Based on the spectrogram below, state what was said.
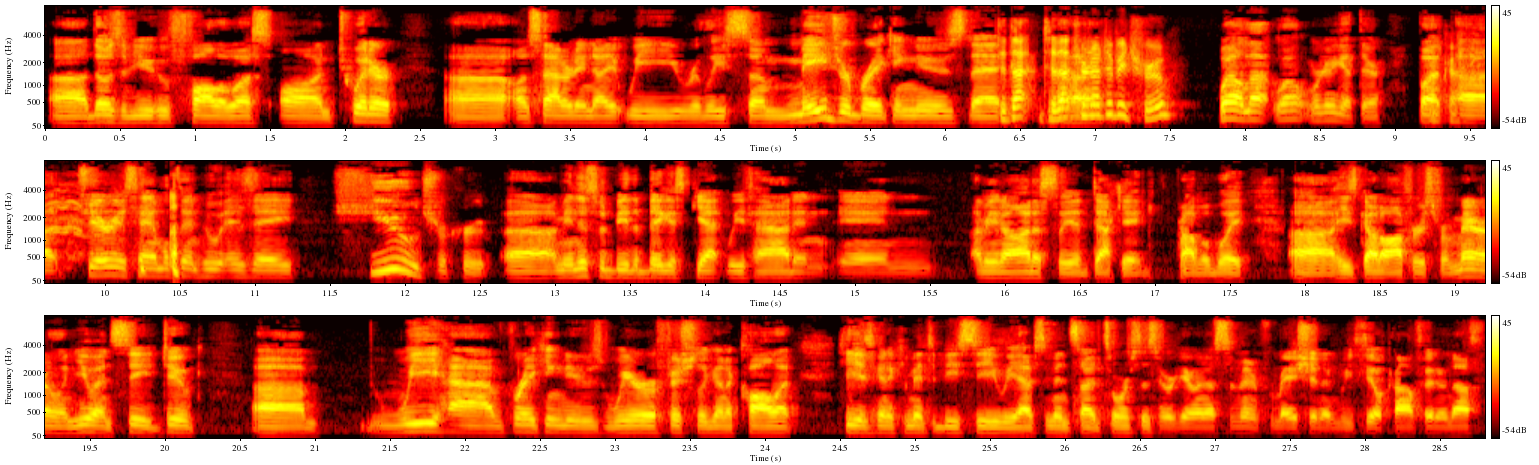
Uh, those of you who follow us on Twitter. Uh, on Saturday night, we released some major breaking news that Did that did that turn uh, out to be true? Well, not well. We're gonna get there. But Okay. uh, Jarius Hamilton, who is a huge recruit. Uh, I mean, this would be the biggest get we've had in in. I mean, honestly, a decade probably. Uh, he's got offers from Maryland, UNC, Duke. Um, we have breaking news. We're officially going to call it. He is going to commit to BC. We have some inside sources who are giving us some information, and we feel confident enough,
